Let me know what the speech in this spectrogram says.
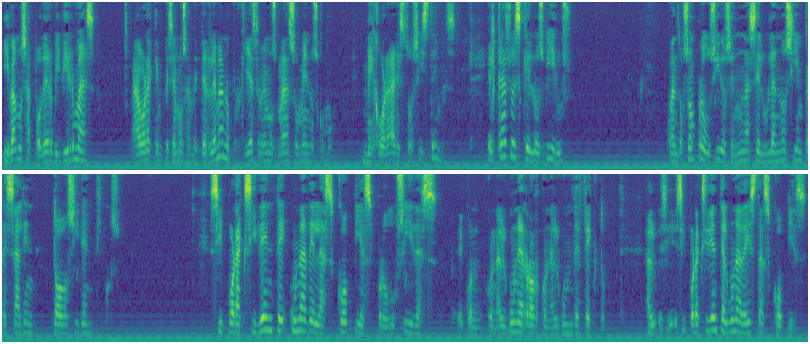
Y vamos a poder vivir más ahora que empecemos a meterle mano, porque ya sabemos más o menos cómo mejorar estos sistemas. El caso es que los virus, cuando son producidos en una célula, no siempre salen todos idénticos. Si por accidente una de las copias producidas eh, con, algún error, con algún defecto, si por accidente alguna de estas copias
